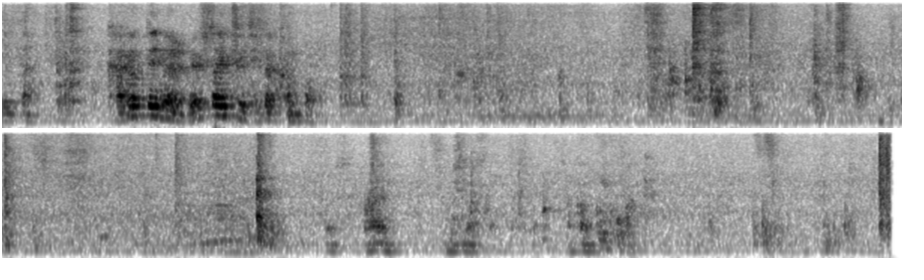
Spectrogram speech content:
있다. 가격대별 웹사이트 제작 방법.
